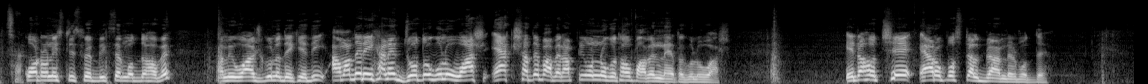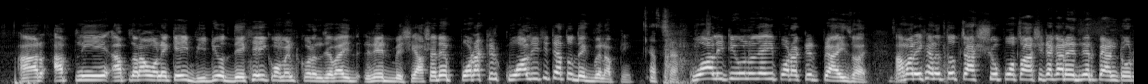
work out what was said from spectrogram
আচ্ছা। কটন স্টিচ ফেব্রিক্সের মধ্যে হবে। আমি ওয়াশগুলো দেখিয়ে দিই। আমাদের এখানে যতগুলো ওয়াশ একসাথে পাবেন আপনি অন্য কোথাও পাবেন না এতগুলো ওয়াশ এটা হচ্ছে অ্যারোপোস্টাল ব্র্যান্ডের মধ্যে। আর আপনি আপনারা অনেকেই ভিডিও দেখেই কমেন্ট করেন যে ভাই রেট বেশি। আসলে প্রোডাক্টের কোয়ালিটিটা তো দেখবেন আপনি। আচ্ছা। কোয়ালিটি অনুযায়ী প্রোডাক্টের প্রাইস হয়। আমার এখানে তো চারশো পঁচাশি টাকা রেঞ্জের প্যান্ট ওর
